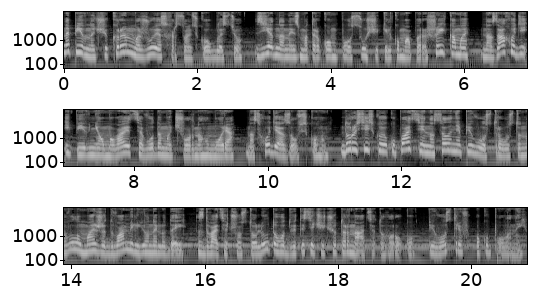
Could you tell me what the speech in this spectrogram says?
На півночі Крим межує з Херсонською областю, з'єднаний з материком по суші кількома перешийками. На заході і півдні омивається водами Чорного моря, на сході Азовського. До російської окупації населення півострову становило майже 2 мільйони людей з 26 лютого 2014 року. Півострів окупований.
